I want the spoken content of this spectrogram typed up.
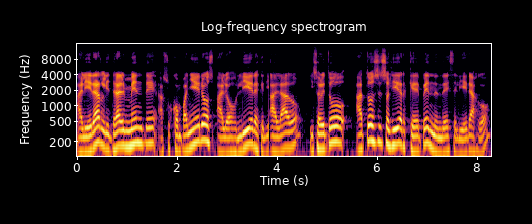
a liderar literalmente a sus compañeros, a los líderes que tienen al lado y sobre todo a todos esos líderes que dependen de ese liderazgo,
